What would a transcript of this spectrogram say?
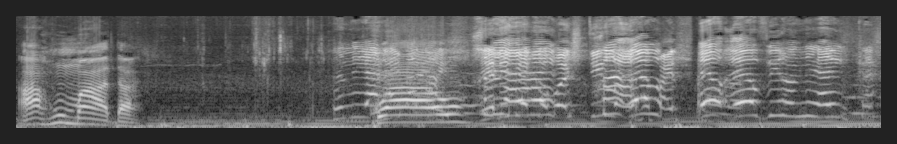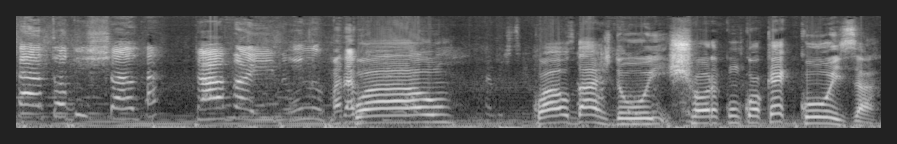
arrumada? Qual? Ele pegou o estiloso, mas Eu, eu vi Ranieri com a cara toda inchada. tava indo. Qual? Qual das duas chora com qualquer coisa?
